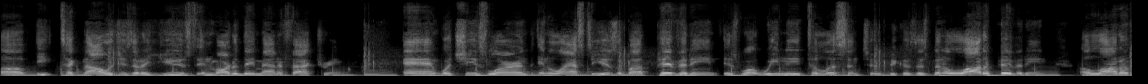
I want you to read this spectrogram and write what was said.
uh, technologies that are used in modern day manufacturing. And what she's learned in the last two years about pivoting is what we need to listen to because there's been a lot of pivoting, a lot of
